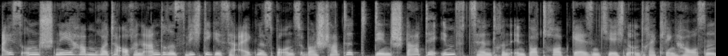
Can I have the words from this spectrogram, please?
Eis und Schnee haben heute auch ein anderes wichtiges Ereignis bei uns überschattet, den Start der Impfzentren in Bottrop, Gelsenkirchen und Recklinghausen.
